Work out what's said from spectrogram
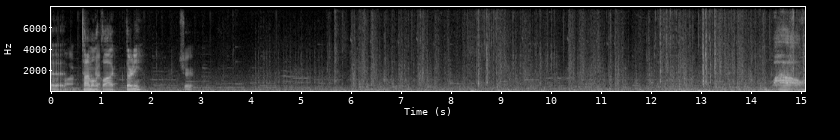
on the Yeah. clock? Time on the clock. 30. Sure. Wow.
